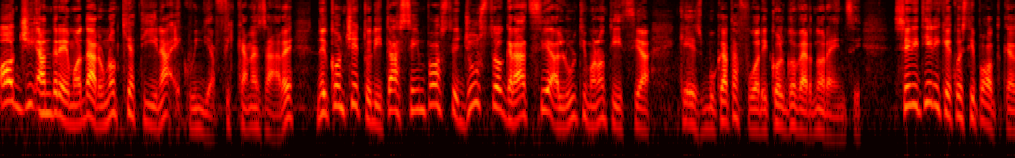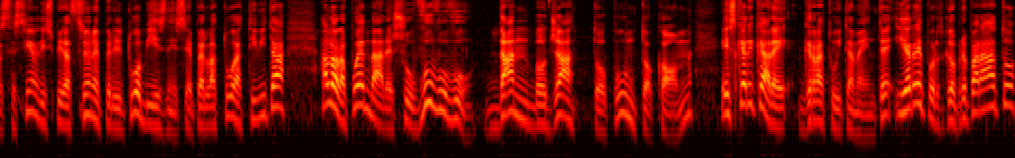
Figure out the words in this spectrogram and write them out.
Oggi andremo a dare un'occhiatina e quindi a ficcanasare nel concetto di tasse e imposte giusto grazie all'ultima notizia che è sbucata fuori col governo Renzi. Se ritieni che questi podcast siano di ispirazione per il tuo business e per la tua attività, allora puoi andare su www.danbogiatto.com e scaricare gratuitamente il report che ho preparato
